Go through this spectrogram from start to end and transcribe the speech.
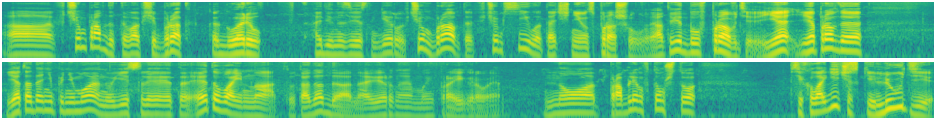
а в чем правда-то вообще, брат, как говорил один известный герой? В чем правда? В чем сила, точнее, он спрашивал. Ответ был в правде. Я, я правда, я тогда не понимаю, но если это, это война, то тогда да, наверное, мы проигрываем. Но проблема в том, что психологически люди,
